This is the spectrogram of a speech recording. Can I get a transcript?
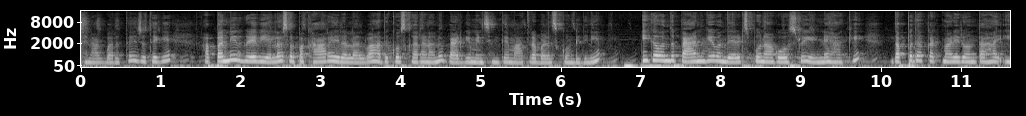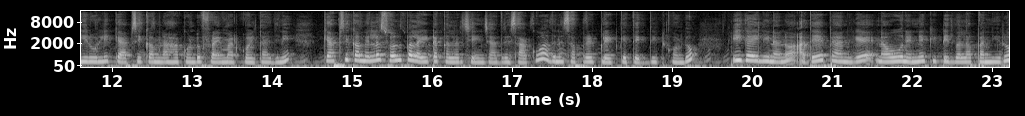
ಚೆನ್ನಾಗಿ ಬರುತ್ತೆ. ಜೊತೆಗೆ ಆ ಪನ್ನೀರ್ ಗ್ರೇವಿ ಎಲ್ಲ ಸ್ವಲ್ಪ ಖಾರ ಇರಲ್ಲ ಅಲ್ವಾ ಅದಕ್ಕೋಸ್ಕರ ನಾನು ಬ್ಯಾಡ್ಗೆ ಮೆಣಸಿನ್ಕಾಯಿ ಮಾತ್ರ ಬಳಸ್ಕೊಂಡಿದ್ದೀನಿ ಈಗ ಒಂದು ಪ್ಯಾನ್ಗೆ ಒಂದು ಎರಡು ಸ್ಪೂನ್ ಆಗೋಷ್ಟು ಎಣ್ಣೆ ಹಾಕಿ ದಪ್ಪದಾಗಿ ಕಟ್ ಮಾಡಿರುವಂತಹ ಈರುಳ್ಳಿ ಕ್ಯಾಪ್ಸಿಕಮ್ನ ಹಾಕ್ಕೊಂಡು ಫ್ರೈ ಮಾಡ್ಕೊಳ್ತಾ ಇದ್ದೀನಿ. ಕ್ಯಾಪ್ಸಿಕಮ್ ಎಲ್ಲ ಸ್ವಲ್ಪ ಲೈಟಾಗಿ ಕಲರ್ ಚೇಂಜ್ ಆದರೆ ಸಾಕು. ಅದನ್ನು ಸಪ್ರೇಟ್ ಪ್ಲೇಟ್ಗೆ ತೆಗೆದಿಟ್ಕೊಂಡು ಈಗ ಇಲ್ಲಿ ನಾನು ಅದೇ ಪ್ಯಾನ್ಗೆ ನಾವು ನೆನ್ನೆಕ್ಕಿಟ್ಟಿದ್ವಲ್ಲ ಪನ್ನೀರು,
